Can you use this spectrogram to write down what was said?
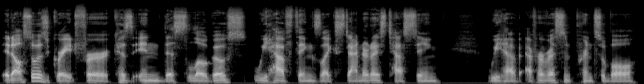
it also is great for because in this logos, we have things like standardized testing, we have effervescent principle,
